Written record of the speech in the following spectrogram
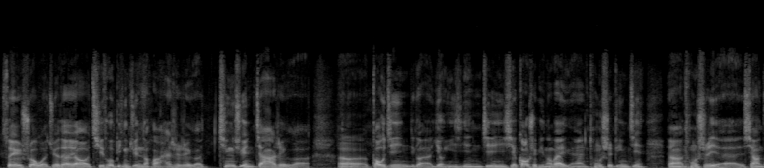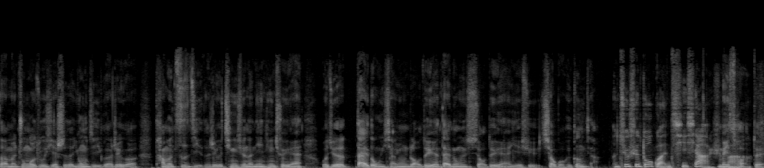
所以说，我觉得要齐头并进的话，还是这个青训加这个呃高金这个引引进一些高水平的外援，同时并进。呃，同时也像咱们中国足协似的，用几个这个他们自己的这个青训的年轻球员，我觉得带动一下，用老队员带动小队员，也许效果会更佳。就是多管齐下，是吧？没错，对。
